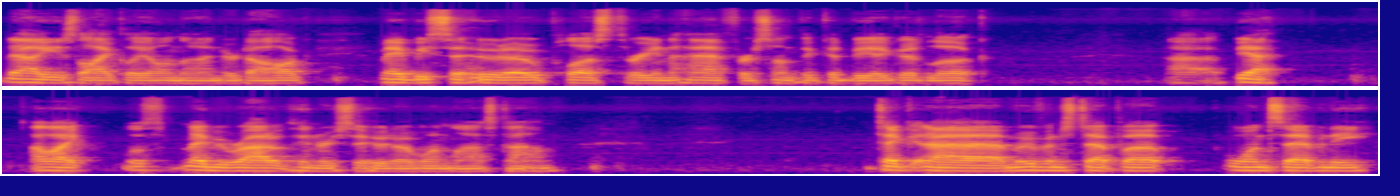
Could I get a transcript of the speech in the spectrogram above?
value is likely on the underdog. Maybe Cejudo plus three and a half or something could be a good look. Uh, yeah, I like. Let's maybe ride with Henry Cejudo one last time. Take uh, moving step up, one seventy.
